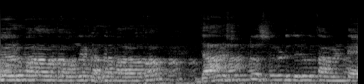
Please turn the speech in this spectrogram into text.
వేరు పర్వతం ఉంది పెద్ద పర్వతం. దాని చుట్టూ సూర్యుడు తిరుగుతా ఉంటే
